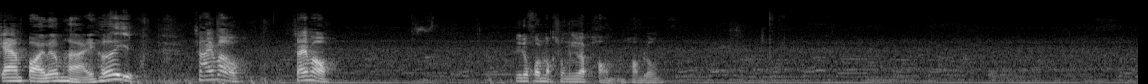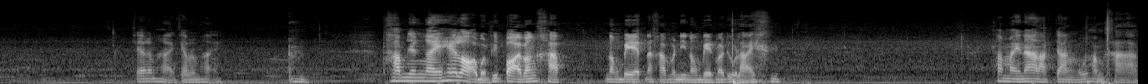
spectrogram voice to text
แก้มปอยเริ่มหาย เฮ้ย ใช่เปล่า ใช่เปล่า มีทุกคนบอกช่วงนี้แบบผอมผอมลงแก้มเริ่มหาย แก้มเริ่มหาย ทำยังไงให้หล่อเหมือนพี่ปอยบ้างครับ น้องเบสนะครับ วันนี้น้องเบสมาดูไลฟ์ทำไมน่ารักจังรู้ทำครับ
